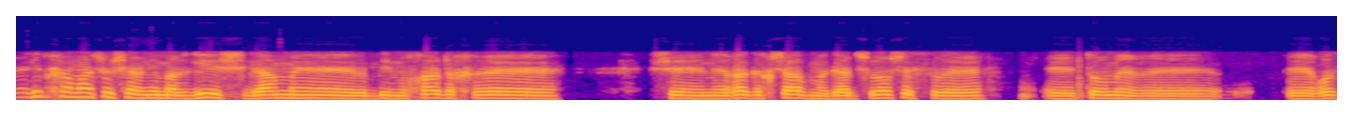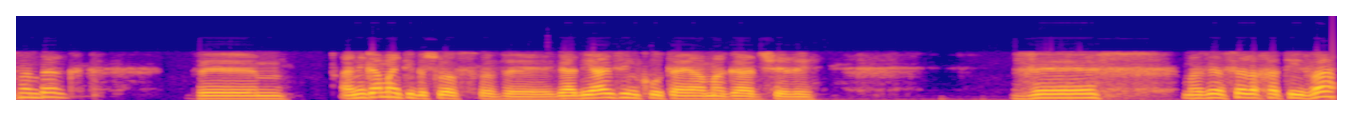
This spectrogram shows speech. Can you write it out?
אני אגיד לך משהו שאני מרגיש, גם uh, במיוחד אחרי שנהרג עכשיו מג"ד 13, uh, תומר uh, uh, רוזנברג, ואני גם הייתי ב-13, וגדי איזינקוט היה המג"ד שלי. ומה זה עושה לחטיבה?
